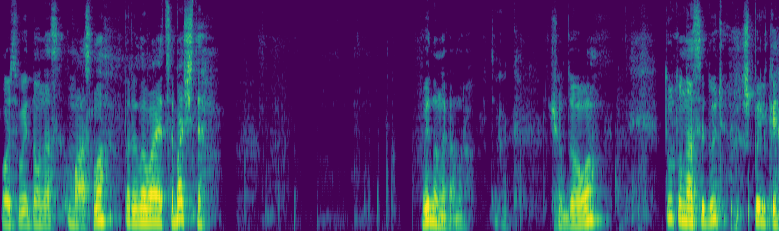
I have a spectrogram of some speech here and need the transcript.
Ось видно, у нас масло переливається, бачите? Видно на камеру? Так. Чудово. Тут у нас ідуть шпильки.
